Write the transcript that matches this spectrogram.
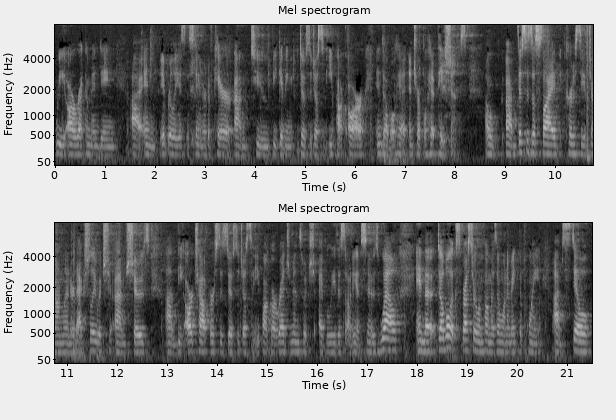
we are recommending uh, and it really is the standard of care um, to be giving dose adjusted EPOCH R in double hit and triple hit patients. Oh, um, this is a slide courtesy of John Leonard, actually, which um, shows um, the RCHOP versus dose-adjusted EPOCH-R regimens, which I believe this audience knows well. And the double expressor lymphomas, I want to make the point, um, still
